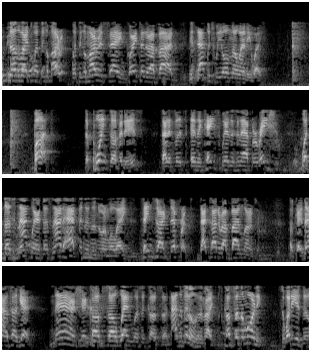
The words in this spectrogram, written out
in other words, what the Gemara, what the Gemara is saying, according to the Ramban, is that which we all know anyway. But the point of it is that if it's in a case where there's an aberration, what does not, where it does not happen in the normal way, things are different. That's how the Ramban learns it. Okay, now so again, Ner shekamsa, when was it kamsa? Not in the middle of the night. It's kamsa in the morning. So what do you do?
